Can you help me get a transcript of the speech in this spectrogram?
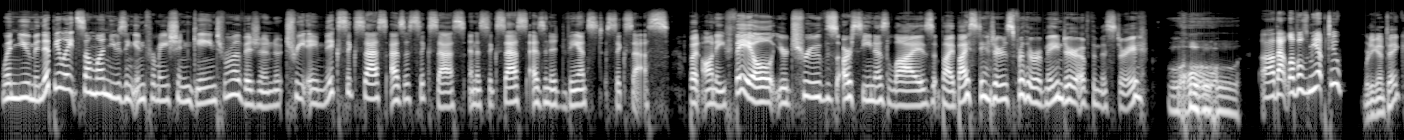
When you manipulate someone using information gained from a vision, treat a mixed success as a success and a success as an advanced success. But on a fail, your truths are seen as lies by bystanders for the remainder of the mystery. Ooh. Uh, that levels me up too. What are you going to take?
